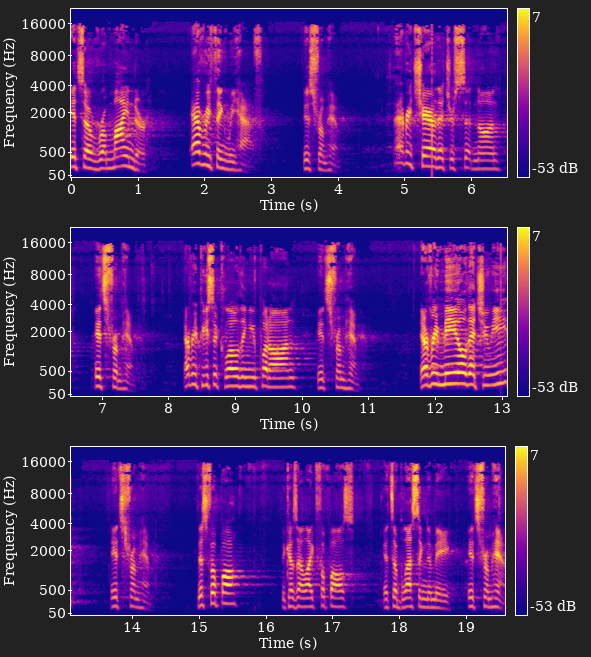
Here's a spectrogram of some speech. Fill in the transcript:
it's a reminder. Everything we have is from Him. Every chair that you're sitting on, it's from Him. Every piece of clothing you put on, it's from Him. Every meal that you eat, it's from Him. This football, because I like footballs, it's a blessing to me. It's from Him.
